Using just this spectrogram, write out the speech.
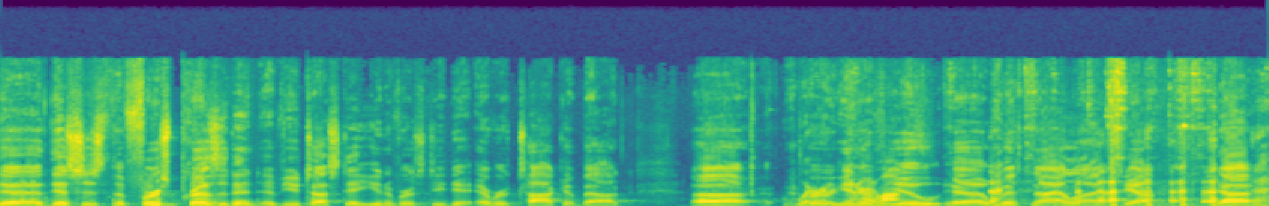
uh, this is the first president of Utah State University to ever talk about uh, her interview uh, with nylons. Yeah, yeah.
